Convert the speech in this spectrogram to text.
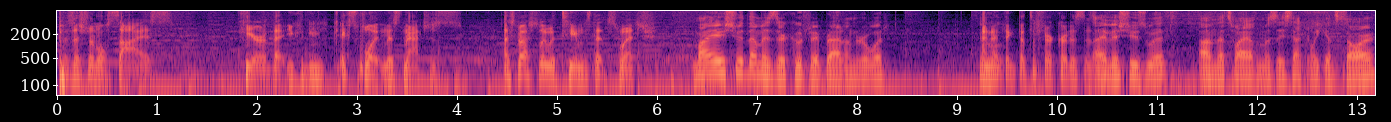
positional size here that you can exploit mismatches, especially with teams that switch. My issue with them is they're coached by Brad Underwood. And I think that's a fair criticism. I have issues with. Um, that's why I have them as a second weekend star.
